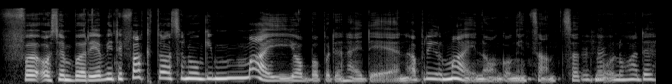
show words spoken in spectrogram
för, och sen började vi de facto alltså nog i maj jobba på den här idén. April-maj någon gång, inte sant? Så att nu, nu har det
